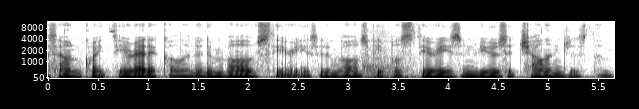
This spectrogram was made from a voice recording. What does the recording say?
sound quite theoretical, and it involves theories. It involves people's theories and views. It challenges them.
